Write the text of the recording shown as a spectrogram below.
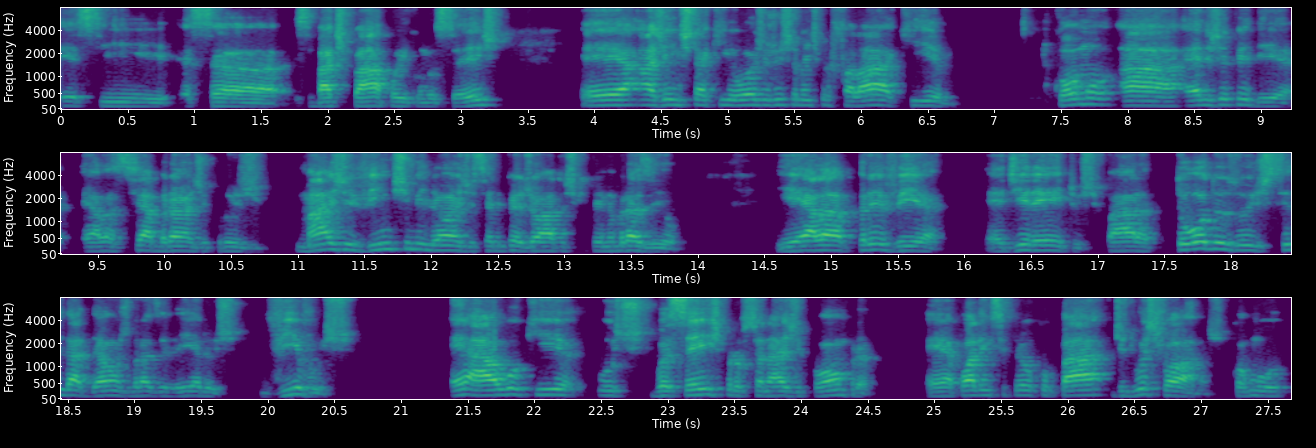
esse, essa, esse bate-papo aí com vocês, é, a gente está aqui hoje justamente para falar que, como a LGPD ela se abrange para os mais de 20 milhões de CNPJs que tem no Brasil, e ela prevê é, direitos para todos os cidadãos brasileiros vivos, é algo que os, vocês, profissionais de compra, é, podem se preocupar de duas formas. Como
